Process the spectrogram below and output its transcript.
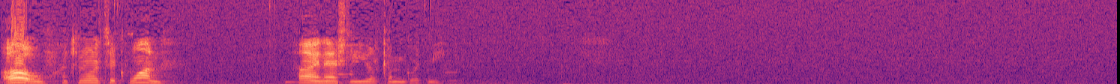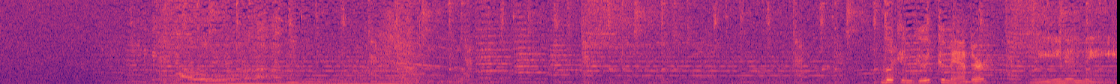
Oh, I can only take one. Fine, Ashley, you're coming with me. Looking good, Commander. Lean and mean.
